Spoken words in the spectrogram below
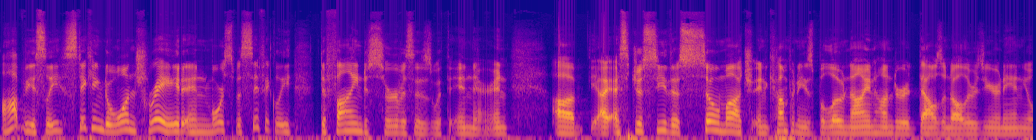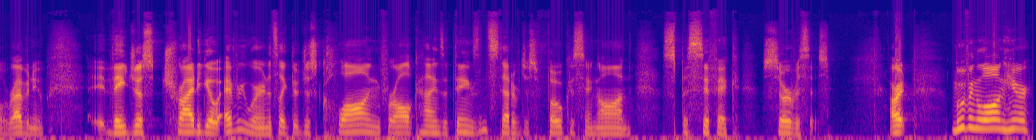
Obviously, sticking to one trade and more specifically defined services within there. And uh, I, I, just see this so much in companies below $900,000 a year in annual revenue. They just try to go everywhere, and it's like they're just clawing for all kinds of things instead of just focusing on specific services. All right, moving along here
